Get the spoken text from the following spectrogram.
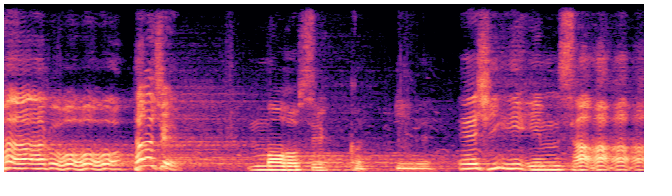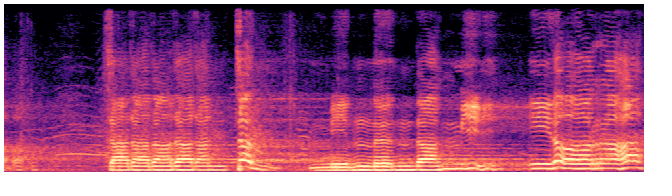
시들하고 다 같이 몹쓸 것 이내 심사 짜자자자잔 짠. 믿는다 믿어라.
